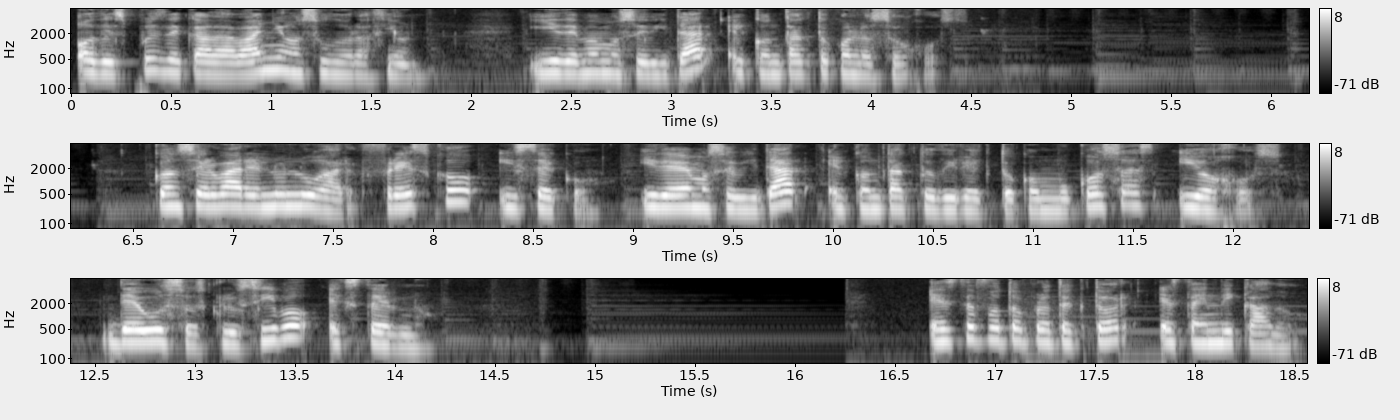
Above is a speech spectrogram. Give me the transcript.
o después de cada baño o sudoración, y debemos evitar el contacto con los ojos. Conservar en un lugar fresco y seco y debemos evitar el contacto directo con mucosas y ojos. De uso exclusivo externo. Este fotoprotector está indicado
